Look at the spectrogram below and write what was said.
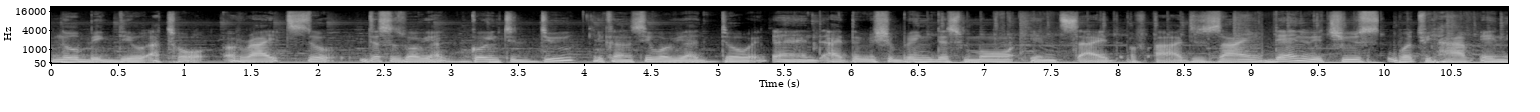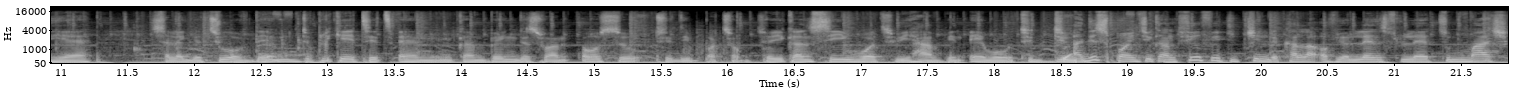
no big deal at all all right so this is what we are going to do. You can see what we are doing. And i think we should bring this more inside of our design. Then we choose what we have in here select the two of them duplicate it and you can bring this one also to the bottom. So you can see what we have been able to do. At this point you can feel free to change the color of your lens flare to match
